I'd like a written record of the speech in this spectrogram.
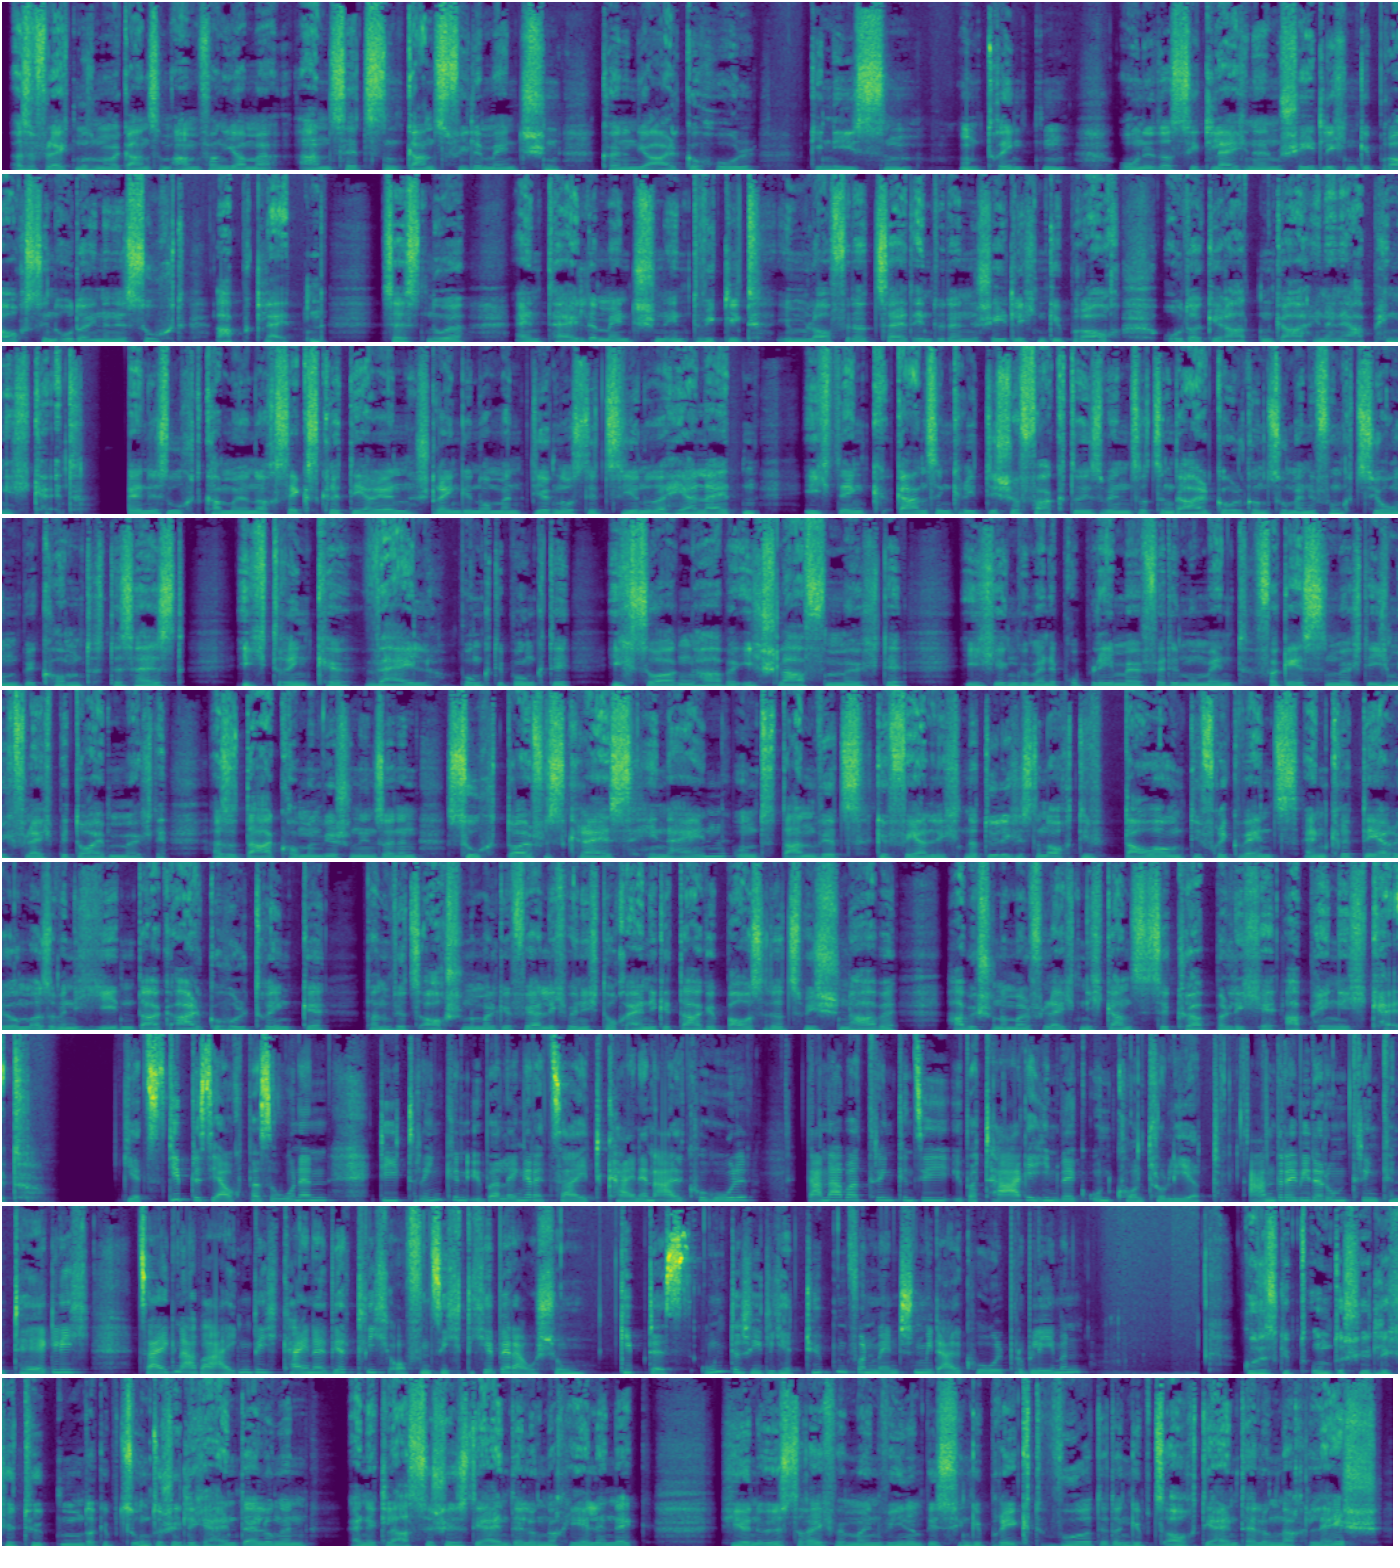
Also vielleicht muss man mal ganz am Anfang ja mal ansetzen. Ganz viele Menschen können ja Alkohol genießen und trinken, ohne dass sie gleich in einem schädlichen Gebrauch sind oder in eine Sucht abgleiten. Das heißt, nur ein Teil der Menschen entwickelt im Laufe der Zeit entweder einen schädlichen Gebrauch oder geraten gar in eine Abhängigkeit. Eine Sucht kann man ja nach sechs Kriterien streng genommen diagnostizieren oder herleiten. Ich denke, ganz ein kritischer Faktor ist, wenn sozusagen der Alkoholkonsum eine Funktion bekommt. Das heißt, ich trinke, weil Punkte, Punkte, ich Sorgen habe, ich schlafen möchte, ich irgendwie meine Probleme für den Moment vergessen möchte, ich mich vielleicht betäuben möchte. Also da kommen wir schon in so einen Suchtteufelskreis hinein und dann wird's gefährlich. Natürlich ist dann auch die Dauer und die Frequenz ein Kriterium. Also wenn ich jeden Tag Alkohol trinke, dann wird's auch schon einmal gefährlich. Wenn ich doch einige Tage Pause dazwischen habe, habe ich schon einmal vielleicht nicht ganz diese körperliche Abhängigkeit. Jetzt gibt es ja auch Personen, die trinken über längere Zeit keinen Alkohol, dann aber trinken sie über Tage hinweg unkontrolliert. Andere wiederum trinken täglich, zeigen aber eigentlich keine wirklich offensichtliche Berauschung. Gibt es unterschiedliche Typen von Menschen mit Alkoholproblemen? Gut, es gibt unterschiedliche Typen, da gibt es unterschiedliche Einteilungen. Eine klassische ist die Einteilung nach Jelinek. Hier in Österreich, wenn man in Wien ein bisschen geprägt wurde, dann gibt's auch die Einteilung nach Lesch.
